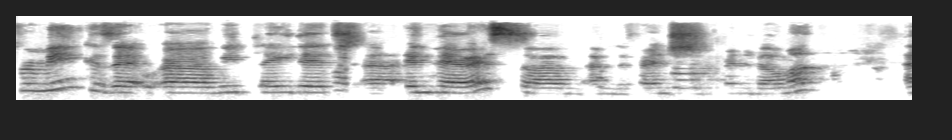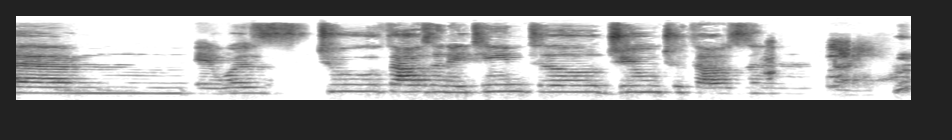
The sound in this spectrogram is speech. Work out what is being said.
for me because uh, we played it uh, in Paris. So I'm, I'm the French French Velma. Um, it was 2018 till June 2019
